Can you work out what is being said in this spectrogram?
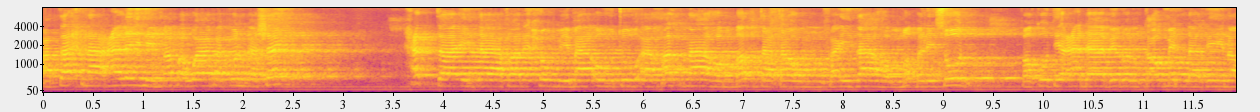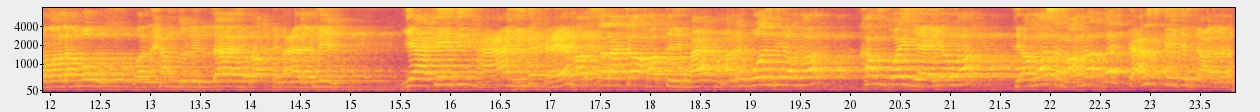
فتحنا عليهم أبواب كل شيء حتى إذا فرحوا بما أوتوا أخذناهم بغتة فإذا هم مبلسون فقطع دابر القوم الذين ظلموا والحمد لله رب العالمين và khi thiên hạ, những cái kẻ mà Allah cho họ tiền bạc họ lại quên đi Allah không quay về với Allah thì Allah sẽ mở hết tất cả rizki trên trời cho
